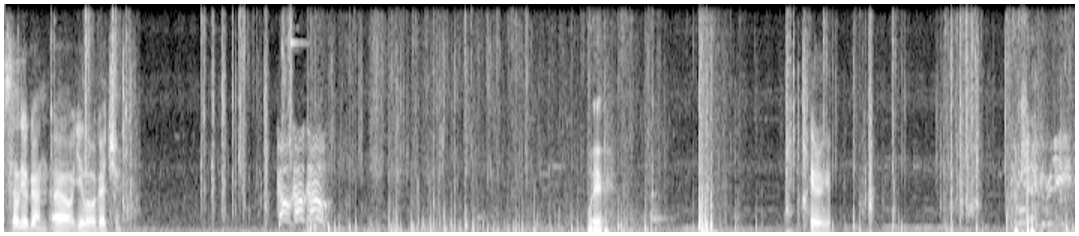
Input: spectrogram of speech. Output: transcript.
Sell your gun, uh, yellow, I got you. Go, go, go. Where? Here, here. Okay. Grenade.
